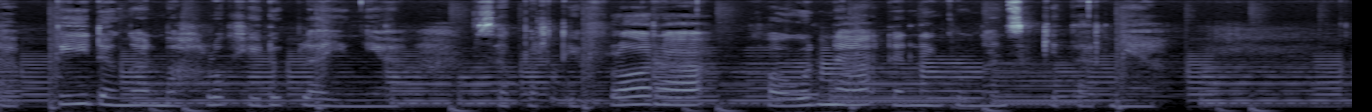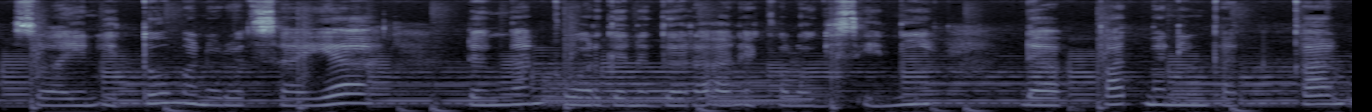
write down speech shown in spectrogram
tapi dengan makhluk hidup lainnya, seperti flora, fauna, dan lingkungan sekitarnya. Selain itu, menurut saya, dengan kewarganegaraan ekologis ini dapat meningkatkan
